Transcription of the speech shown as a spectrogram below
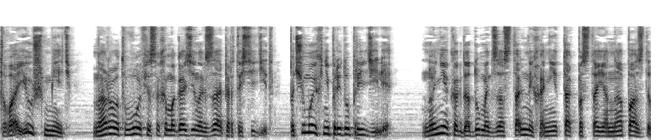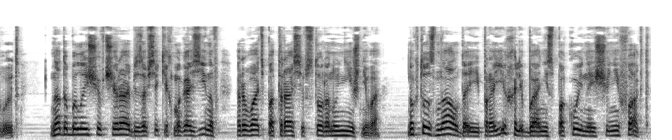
«Твою ж медь! Народ в офисах и магазинах запертый сидит. Почему их не предупредили?» Но некогда думать за остальных, они и так постоянно опаздывают – надо было еще вчера, безо всяких магазинов, рвать по трассе в сторону Нижнего. Но кто знал, да и проехали бы они спокойно, еще не факт.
